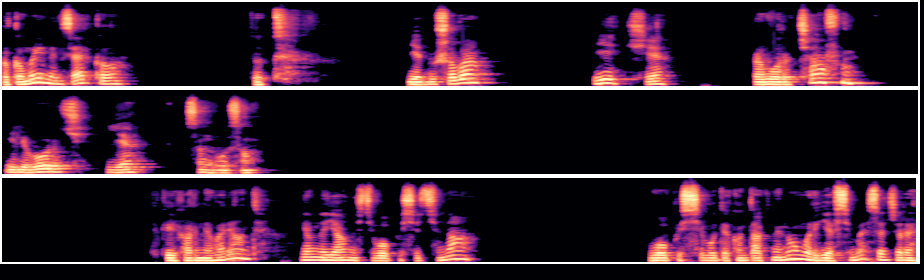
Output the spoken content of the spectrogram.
Рукомийник, зеркало. Тут є душова і ще праворуч шафи і ліворуч є санвузол. Такий гарний варіант. Є в наявності в описі ціна. В описі буде контактний номер, є всі меседжери.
